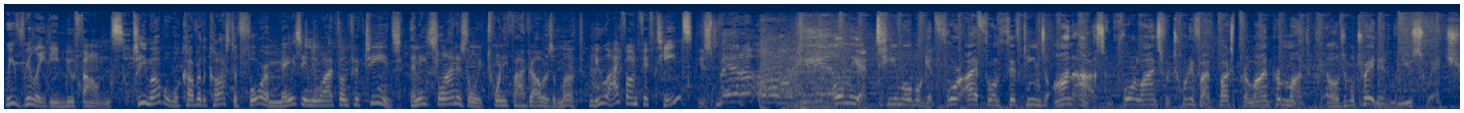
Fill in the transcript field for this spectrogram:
We really need new phones. T-Mobile will cover the cost of four amazing new iPhone 15s, and each line is only $25 a month. New iPhone 15s? Only at T-Mobile get four iPhone 15s on us and four lines for 25 bucks per line per month with eligible trade-in when you switch.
